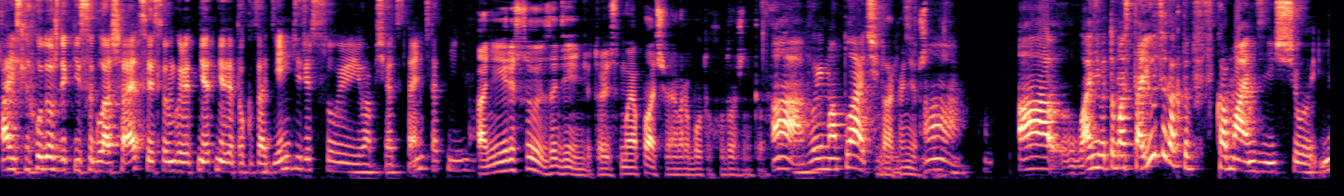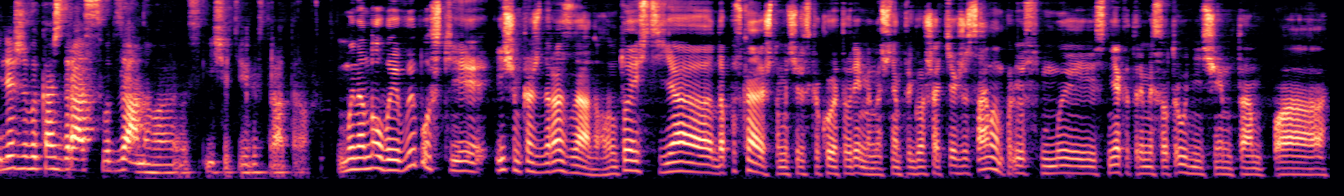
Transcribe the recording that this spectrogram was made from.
А если художник не соглашается, если он говорит, нет, нет, я только за деньги рисую, и вообще отстаньте от меня? Они рисуют за деньги, то есть мы оплачиваем работу художников. А, вы им оплачиваете? Да, конечно. А, а они потом остаются как-то в команде еще? Или же вы каждый раз вот заново ищете иллюстраторов? Мы на новые выпуски ищем каждый раз заново. Ну, то есть я допускаю, что мы через какое-то время начнем приглашать тех же самых, плюс мы с некоторыми сотрудничаем там по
